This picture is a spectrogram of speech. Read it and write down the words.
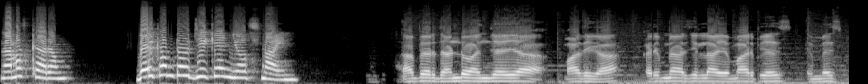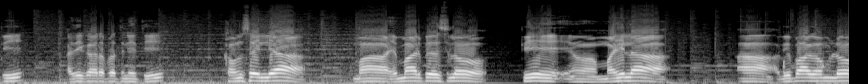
నమస్కారం. Welcome to GK news nine నా పేరు దండు అంజయ్య మాదిగా కరీంనగర్ జిల్లా ఎంఆర్పిఎస్ ఎంఎస్పి అధికార ప్రతినిధి. కౌసల్య మా ఎంఆర్పిఎస్లో పి మహిళా విభాగంలో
